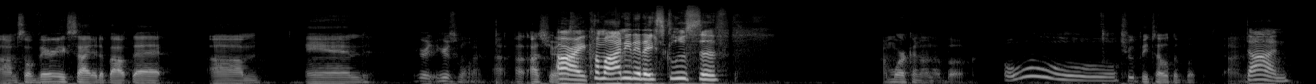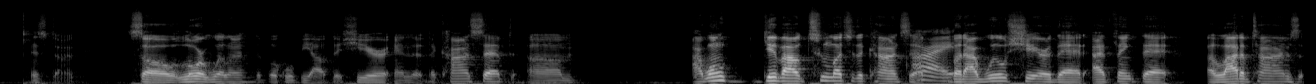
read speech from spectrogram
Um, so very excited about that. Um, and here, here's one. I, I, all right, come on, I need an exclusive. I'm working on a book. Ooh, Truth be told, the book is done. done. It's done. So, Lord willing, the book will be out this year. And the, the concept, um, I won't give out too much of the concept, right. but I will share that I think that a lot of times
